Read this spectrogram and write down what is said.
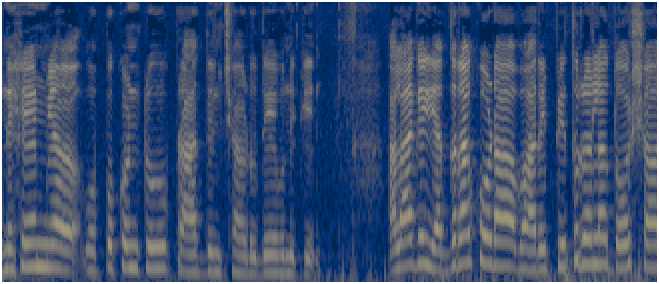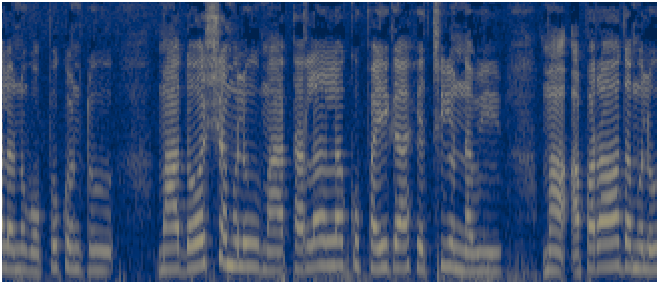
నిహేమ్య ఒప్పుకుంటూ ప్రార్థించాడు దేవునికి. అలాగే ఎద్రా కూడా వారి పితరుల దోషాలను ఒప్పుకుంటూ మా దోషములు మా తలలకు పైగా హెచ్చి ఉన్నవి మా అపరాధములు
